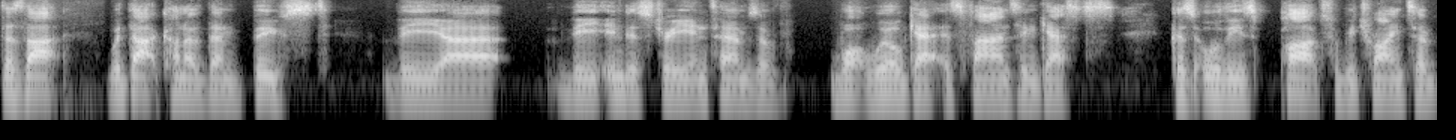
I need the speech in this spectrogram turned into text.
does that would that kind of then boost the uh the industry in terms of what we'll get as fans and guests because all these parks will be trying to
